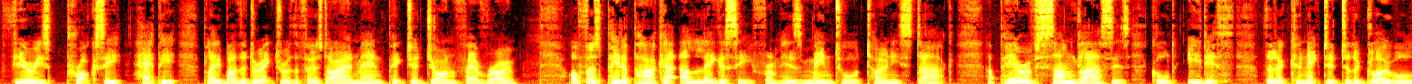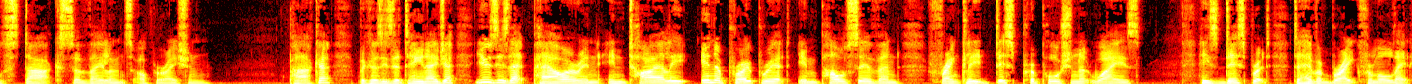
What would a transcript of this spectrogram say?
Fury's proxy, Happy, played by the director of the first Iron Man picture, Jon Favreau, offers Peter Parker a legacy from his mentor Tony Stark, a pair of sunglasses called Edith that are connected to the global Stark surveillance operation. Parker, because he's a teenager, uses that power in entirely inappropriate, impulsive, and frankly disproportionate ways. He's desperate to have a break from all that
